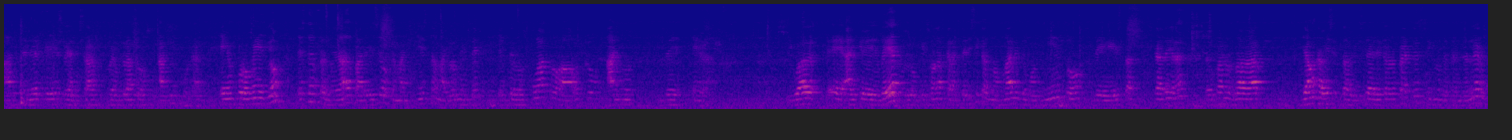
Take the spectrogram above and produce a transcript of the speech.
a tener que realizar reemplazos articulares. En promedio, esta enfermedad aparece o se manifiesta mayormente entre los 4 a 8 años de edad. Igual eh, hay que ver lo que son las características normales de movimiento de estas caderas, lo cual nos va a dar, ya una vez establecida el electroreferente, signos de del nervio,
